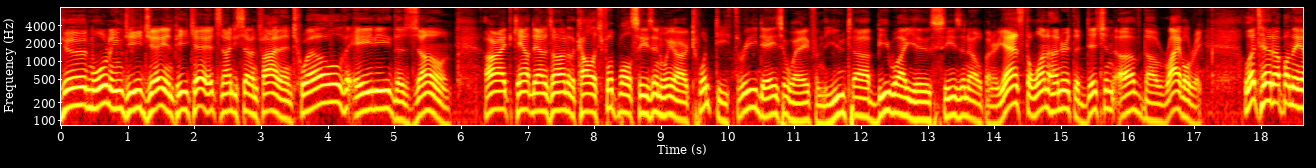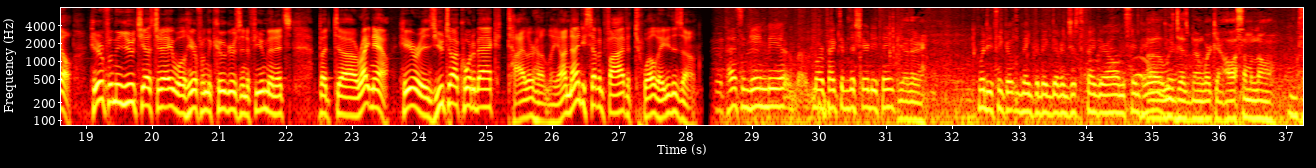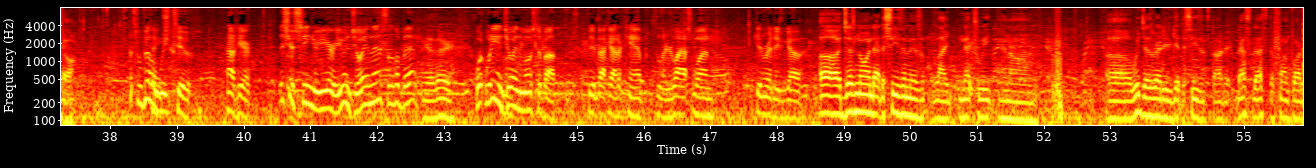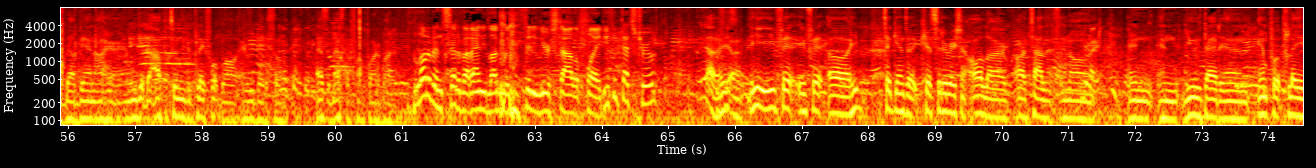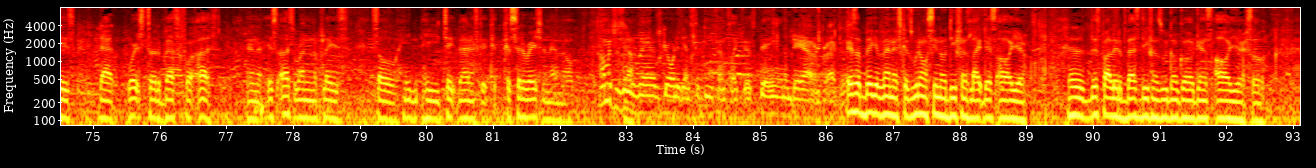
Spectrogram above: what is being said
Good morning, DJ and PK. It's 97.5 and 1280 the zone. All right, the countdown is on to the college football season. We are 23 days away from the Utah BYU season opener. Yes, the 100th edition of the rivalry. Let's head up on the hill. Hear from the Utes yesterday. We'll hear from the Cougars in a few minutes. But uh, right now, here is Utah quarterback Tyler Huntley on 97.5 at 1280 the zone. Will the passing game be uh, more effective this year, do you think? Yeah, they're. What do you think would make the big difference? Just the fact they're all on the same page? Uh, or- we just been working all summer long, so Let's fulfill Thanks. week two out here. This is your senior year. Are you enjoying this a little bit? yeah, they're. What, what are you enjoying the most about being back out of camp, your last one, getting ready to go? Uh, just knowing that the season is like next week, and um, uh, we just ready to get the season started. That's that's the fun part about being out here, and we get the opportunity to play football every day. So that's that's the fun part about it. A lot have been said about Andy Ludwig fitting your style of play. Do you think that's true? Yeah, yeah. He, he fit. He fit. Uh, he take into consideration all our, our talents and um and and use that in input plays that works to the best for us, and it's us running the plays. So he he take that into consideration and. Um, How much is an advantage going against a defense like this day in and day out in practice? It's a big advantage because we don't see no defense like this all year. Uh, This is probably the best defense we're gonna go against all year. So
